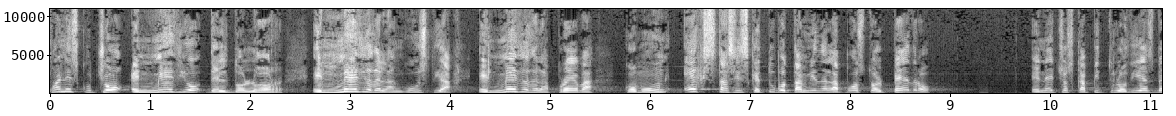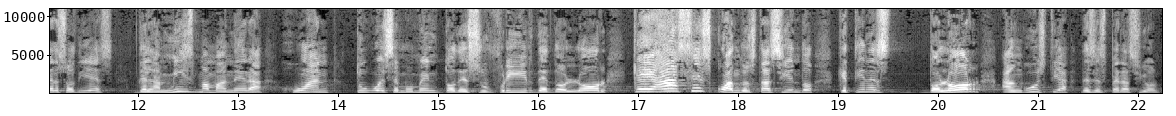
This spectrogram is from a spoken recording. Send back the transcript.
Juan escuchó en medio del dolor, en medio de la angustia, en medio de la prueba, como un éxtasis que tuvo también el apóstol Pedro. En Hechos capítulo 10, verso 10, de la misma manera Juan tuvo ese momento de sufrir, de dolor. ¿Qué haces cuando estás haciendo que tienes dolor, angustia, desesperación?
